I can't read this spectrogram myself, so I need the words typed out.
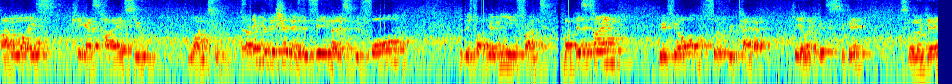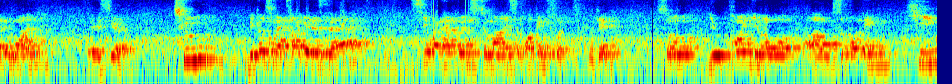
Otherwise, kick as high as you want to. Starting position is the same as before. Lift up your knee in front, but this time with your foot prepared. Okay, like this. Okay. So again, one is here. Two, because my target is there. See what happens to my supporting foot. Okay. So you point your um, supporting heel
